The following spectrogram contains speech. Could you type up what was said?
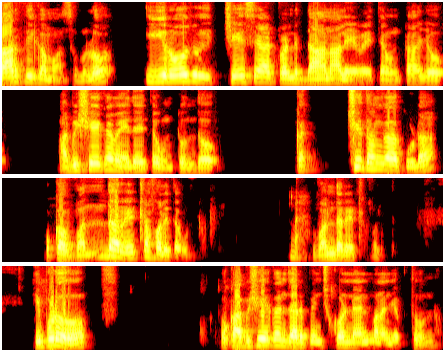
కార్తీక మాసములో ఈ రోజు చేసేటువంటి దానాలు ఏవైతే ఉంటాయో అభిషేకం ఏదైతే ఉంటుందో ఖచ్చితంగా కూడా ఒక వంద రేట్ల ఫలితం ఉంటుంది. వంద రేట్ల ఫలితం. ఇప్పుడు ఒక అభిషేకం జరిపించుకోండి అని మనం చెప్తూ ఉన్నాం.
